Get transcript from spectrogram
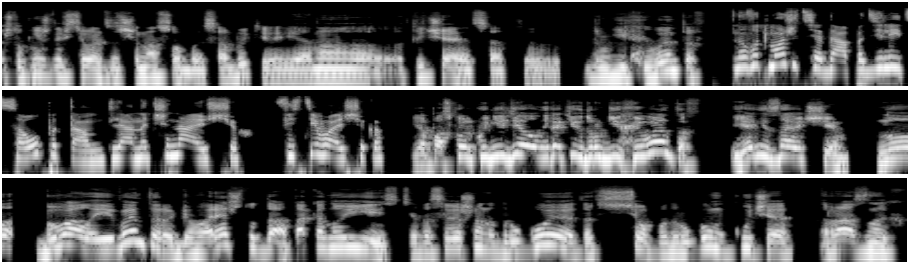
Что книжный фестиваль – это совершенно особое событие, и оно отличается от э, других ивентов. Ну вот можете, да, поделиться опытом для начинающих фестивальщиков. Я, поскольку не делал никаких других ивентов, я не знаю чем. Но бывалые ивентеры говорят, что да, так оно и есть. Это совершенно другое, это все по-другому, куча разных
